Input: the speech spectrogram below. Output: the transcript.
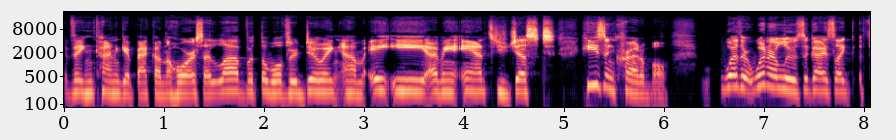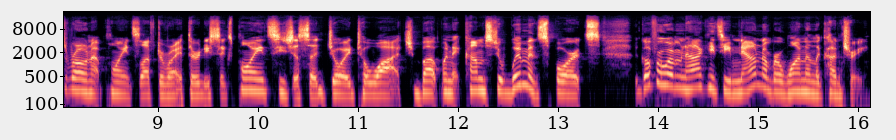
if they can kind of get back on the horse. I love what the Wolves are doing. Um, AE, I mean, Ants, you just he's incredible. Whether win or lose, the guy's like throwing up points left and right, 36 points. He's just a joy to watch. But when it comes to women's sports, the Gopher women hockey team now number one in the country.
